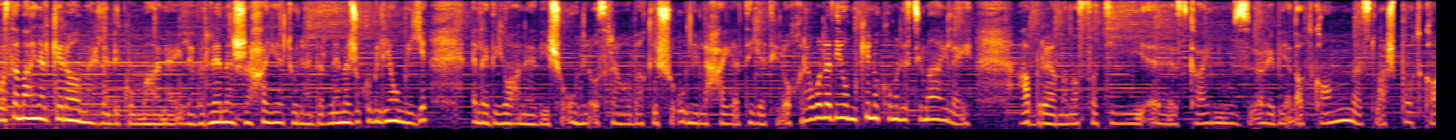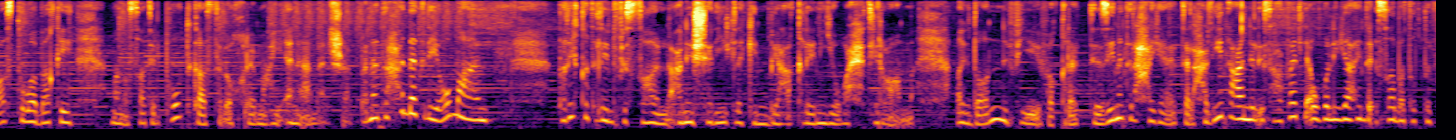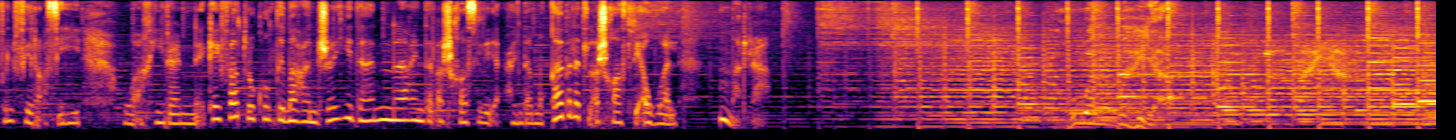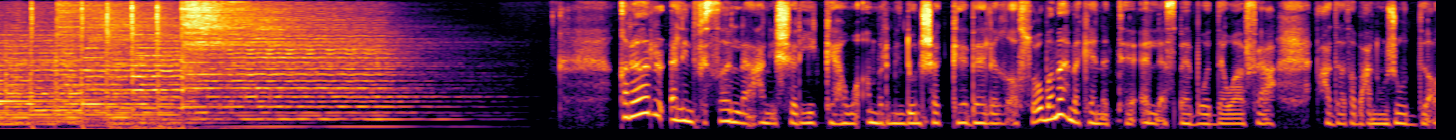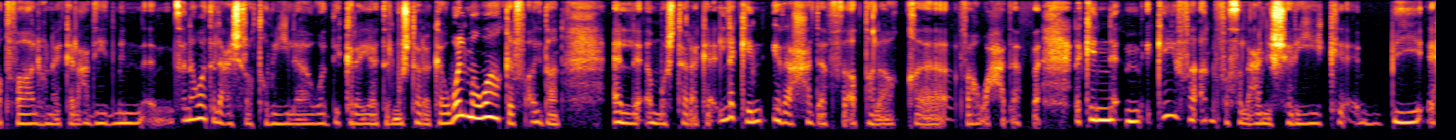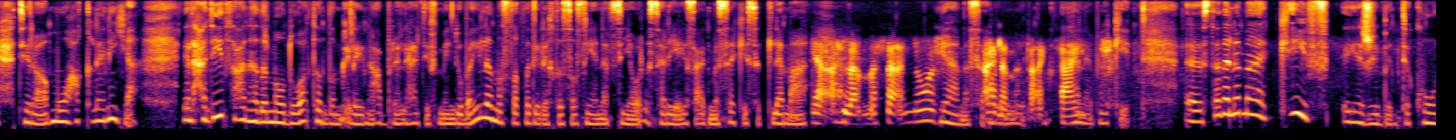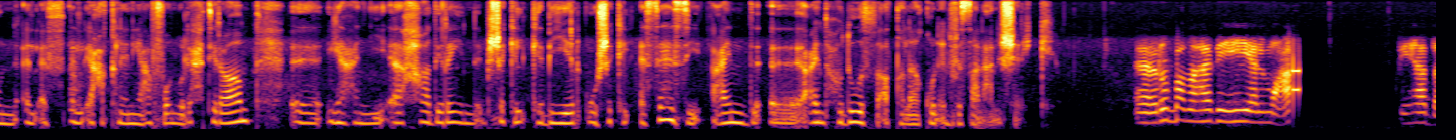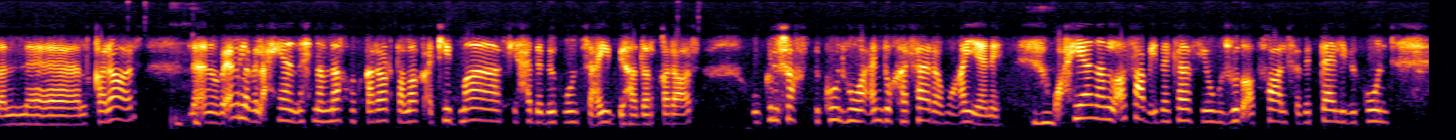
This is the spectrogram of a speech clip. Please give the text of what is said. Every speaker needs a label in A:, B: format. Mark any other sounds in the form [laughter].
A: مستمعينا الكرام أهلا بكم معنا إلى برنامج حياتنا برنامجكم اليومي الذي يعنى بشؤون الأسرة وباقي الشؤون الحياتية الأخرى والذي يمكنكم الاستماع إليه عبر منصة سكاي نيوز ارابيا dot com slash podcast وباقي منصات البودكاست الأخرى. معي أنا أمل شاب. نتحدث اليوم عن طريقة الانفصال عن الشريك لكن بعقلانية واحترام. أيضا في فقرة زينة الحياة الحديث عن الإسعافات الأولية عند إصابة الطفل في رأسه. وأخيرا كيف أترك انطباعا جيدا عند الأشخاص عند مقابلة الأشخاص لأول مرة؟
B: هو وهي.
A: قرار الانفصال عن الشريك هو أمر من دون شك بالغ الصعوبة مهما كانت الأسباب والدوافع. عدا طبعا وجود أطفال هناك العديد من سنوات العشرة الطويلة والذكريات المشتركة والمواقف أيضا المشتركة. لكن إذا حدث الطلاق فهو حدث. لكن كيف أنفصل عن الشريك باحترام وعقلانية؟ للحديث عن هذا الموضوع تنضم إلينا عبر الهاتف من دبي لما الصفدي الاختصاصيه النفسيه والاسريه يسعد. مساك مساكي ست لما.
C: يا أهلا مساء النور.
A: يا مساء
C: مساءك سعيد
A: أهلا بك أستاذة لما كيف يجب أن تكون الأث... العقلانيه عفوا والاحترام يعني حاضرين بشكل كبير وشكل أساسي عند عند حدوث الطلاق والانفصال عن الشريك؟
C: ربما هذه هي المعادله في هذا القرار لأنه بأغلب الأحيان نحن بناخذ قرار طلاق أكيد ما في حدا بيكون سعيد بهذا القرار. وكل شخص بيكون هو عنده خسارة معينة. وأحيانا الأصعب إذا كان في وجود أطفال فبالتالي بيكون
